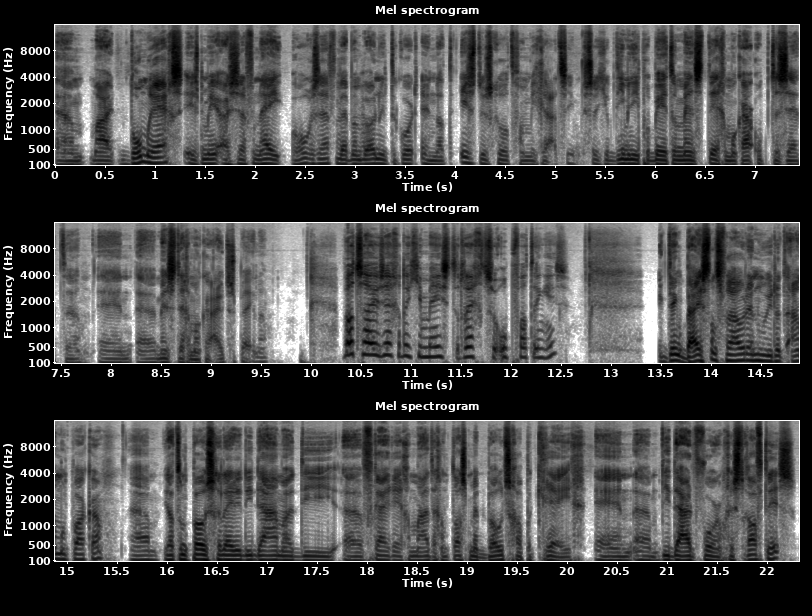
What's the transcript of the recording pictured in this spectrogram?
Ehm, maar domrechts is meer als je zegt van hé, hey, hoor eens even, we hebben een woningtekort en dat is de schuld van migratie. Dus dat je op die manier probeert om mensen tegen elkaar op te zetten en eh, mensen tegen elkaar uit te spelen. Wat zou je zeggen dat je meest rechtse opvatting is? Ik denk bijstandsfraude en hoe je dat aan moet pakken. Ehm, je had een post geleden die dame die eh, vrij regelmatig een tas met boodschappen kreeg en ehm, die daarvoor gestraft is.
